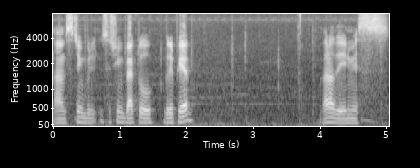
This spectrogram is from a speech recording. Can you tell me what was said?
now I'm switching, switching back to grip here. Where are the enemies?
